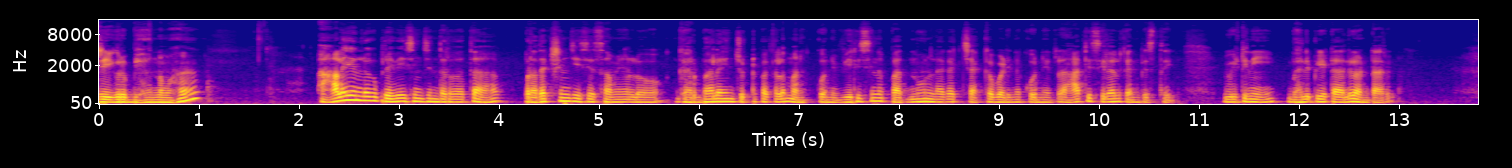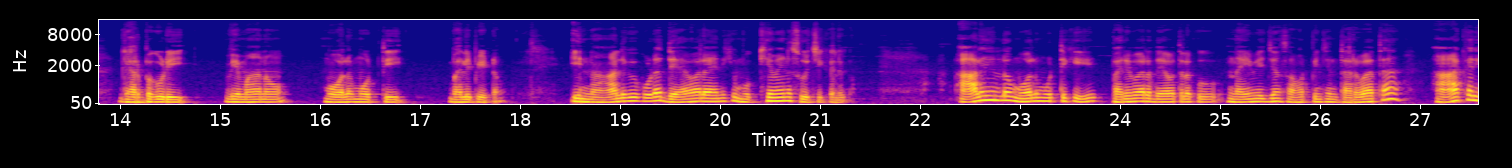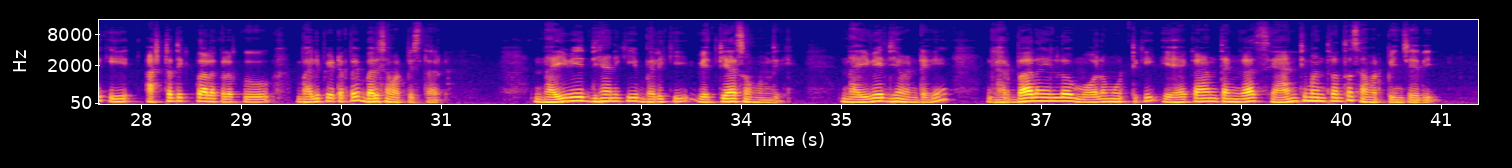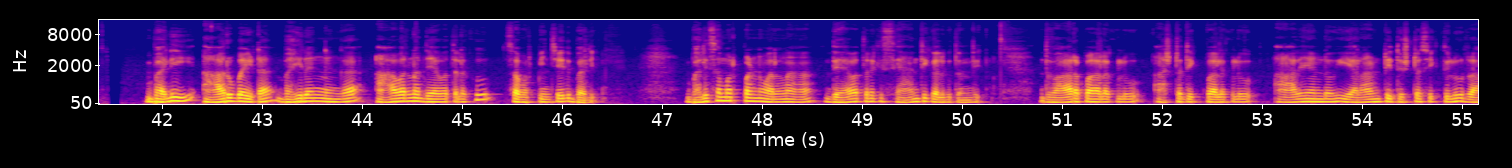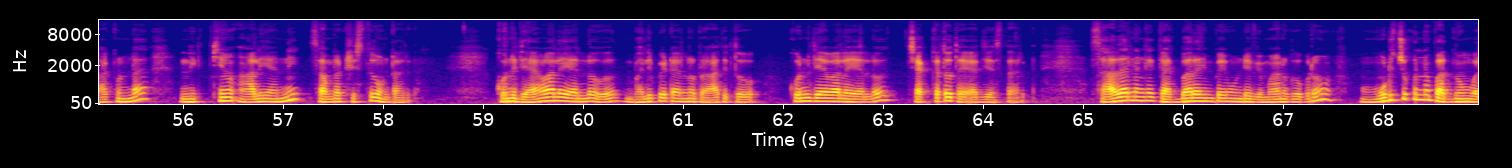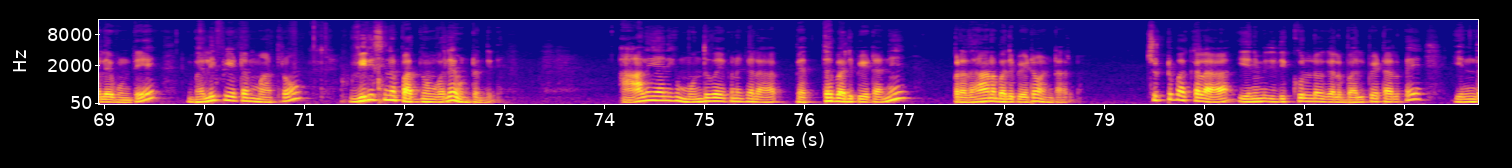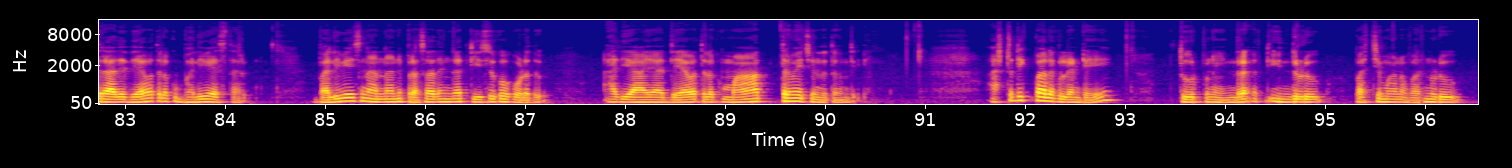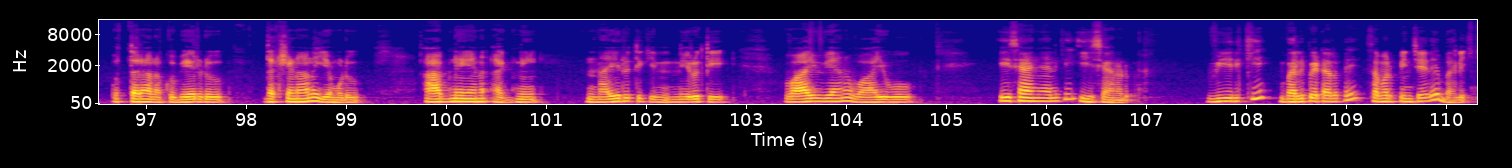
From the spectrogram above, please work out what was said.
శ్రీ గురుభ్యో నమ. ఆలయంలోకి ప్రవేశించిన తర్వాత ప్రదక్షిణ చేసే సమయంలో గర్భాలయం చుట్టుపక్కల మనకు కొన్ని విరిసిన పద్మంలాగా చెక్కబడిన కొన్ని రాతి శిలలు కనిపిస్తాయి. వీటిని బలిపీఠాలు అంటారు. గర్భగుడి విమానం మూలమూర్తి బలిపీఠం ఈ నాలుగు కూడా దేవాలయానికి ముఖ్యమైన సూచికలు. ఆలయంలో మూలమూర్తికి పరివార దేవతలకు నైవేద్యం సమర్పించిన తర్వాత ఆఖరికి అష్టదిక్పాలకులకు బలిపీఠంపై బలి సమర్పిస్తారు. నైవేద్యానికి బలికి వ్యత్యాసం ఉంది. నైవేద్యం అంటే గర్భాలయంలో మూలమూర్తికి ఏకాంతంగా శాంతి మంత్రంతో సమర్పించేది. బలి ఆరు బయట బహిరంగంగా ఆవరణ దేవతలకు సమర్పించేది బలి. బలి సమర్పణ వలన దేవతలకి శాంతి కలుగుతుంది. ద్వారపాలకులు అష్టదిక్పాలకులు ఆలయంలోకి ఎలాంటి దుష్టశక్తులు రాకుండా నిత్యం ఆలయాన్ని సంరక్షిస్తూ ఉంటారు. కొన్ని దేవాలయాల్లో బలిపీఠాలను రాతితో కొన్ని దేవాలయాల్లో చెక్కతో తయారు చేస్తారు. సాధారణంగా గర్భాలయంపై ఉండే విమాన గోపురం ముడుచుకున్న పద్మం వలె ఉంటే బలిపీఠం మాత్రం విరిసిన పద్మం వలె ఉంటుంది. ఆలయానికి ముందు వైపున గల పెద్ద బలిపీఠాన్ని ప్రధాన బలిపీఠం అంటారు. చుట్టుపక్కల ఎనిమిది దిక్కుల్లో గల బలిపీఠాలపై ఇంద్రాది దేవతలకు బలి వేస్తారు. బలి వేసిన అన్నాన్ని ప్రసాదంగా తీసుకోకూడదు. అది ఆయా దేవతలకు మాత్రమే చెందుతుంది. అష్టదిక్పాలకులు అంటే తూర్పున ఇంద్ర ఇంద్రుడు పశ్చిమాన వర్ణుడు ఉత్తరాన కుబేరుడు దక్షిణాన యముడు ఆగ్నేయన అగ్ని నైరుతికి నిరుతి వాయువ్యాన వాయువు ఈశాన్యానికి ఈశానుడు. వీరికి బలిపీఠాలపై సమర్పించేదే బలి.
